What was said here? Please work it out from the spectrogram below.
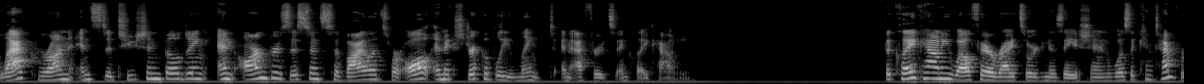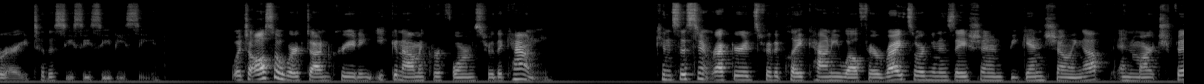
black run institution building, and armed resistance to violence were all inextricably linked in efforts in Clay County. The Clay County Welfare Rights Organization was a contemporary to the CCCDC, which also worked on creating economic reforms for the county. Consistent records for the Clay County Welfare Rights Organization begin showing up in March 5,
